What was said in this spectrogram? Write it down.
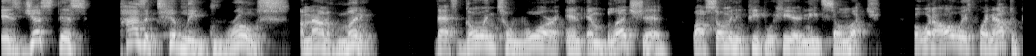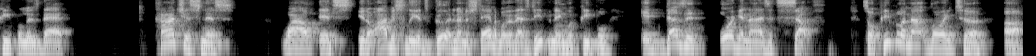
is just this positively gross amount of money that's going to war and, and bloodshed while so many people here need so much. But what I always point out to people is that consciousness, while it's, you know, obviously it's good and understandable that that's deepening with people, it doesn't organize itself. So people are not going to uh,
